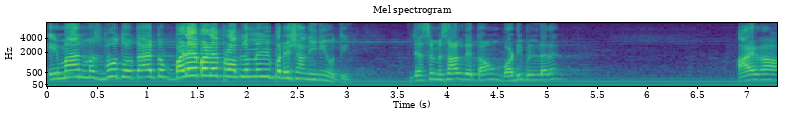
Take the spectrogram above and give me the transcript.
ईमान मज़बूत होता है तो बड़े बड़े प्रॉब्लम में भी परेशानी नहीं होती। जैसे मिसाल देता हूँ बॉडी बिल्डर है। आएगा,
